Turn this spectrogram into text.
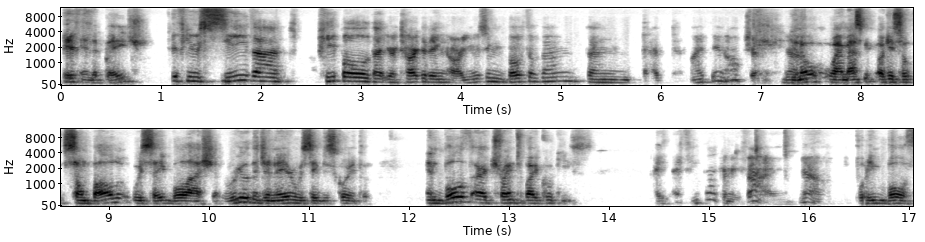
if, in the page? If you see that people that you're targeting are using both of them, then that, that might be an option. Yeah. You know why I'm asking? OK, so São Paulo, we say bolacha. Rio de Janeiro, we say biscoito. And both are trying to buy cookies. I, I think that can be fine, yeah. Putting both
